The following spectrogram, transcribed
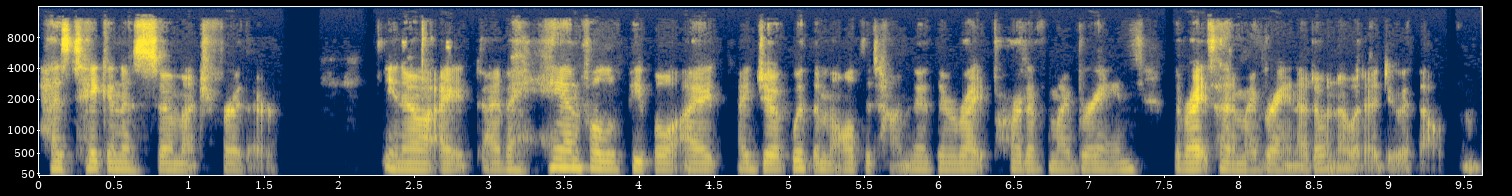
has taken us so much further. You know I, I have a handful of people I, I joke with them all the time. They're the right part of my brain the right side of my brain. I don't know what i'd do without them.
